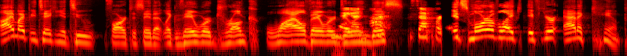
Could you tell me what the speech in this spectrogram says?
I might be taking it too far to say that like they were drunk while they were Yeah, yeah, doing this. Separate. It's more of like if you're at a camp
